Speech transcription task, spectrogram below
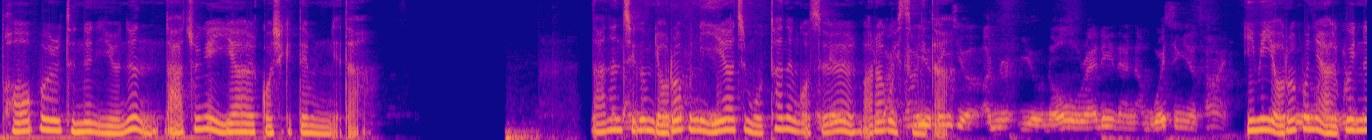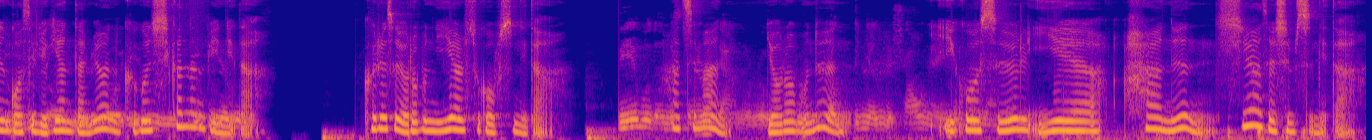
법을 듣는 이유는 나중에 이해할 것이기 때문입니다. 나는 지금 여러분이 이해하지 못하는 것을 말하고 있습니다. 이미 여러분이 알고 있는 것을 얘기한다면 그건 시간 낭비입니다. 그래서 여러분이 이해할 수가 없습니다. 하지만 여러분은 이것을 이해하는 씨앗을 심습니다.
